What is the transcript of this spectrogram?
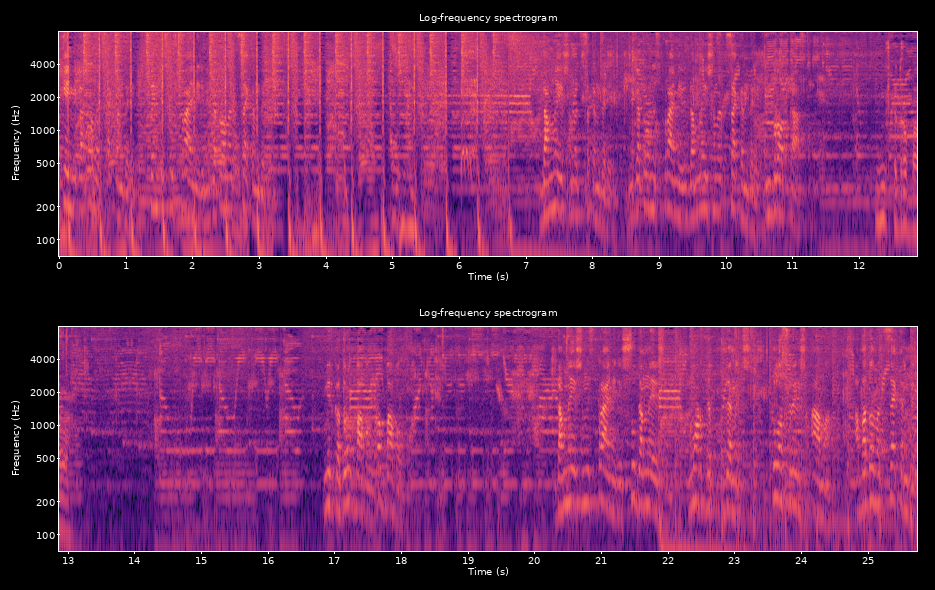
Okay, Megatron at secondary. Tempest is primary, Megatron at secondary. Damnation at secondary. Megatron is primary, Damnation at secondary. In broadcast. Мітка дропала. Mirko, drop bubble, drop bubble. Damnation is primary, shoot damnation. More da- damage. Close range armor. Abaddon at secondary.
